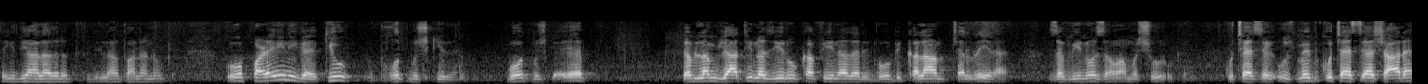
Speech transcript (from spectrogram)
سیدی اعلیٰ حضرت رضی اللہ تعالیٰ عنہ کے۔ وہ پڑھے ہی نہیں گئے۔ کیوں؟ بہت مشکل ہے۔ بہت مشکل۔ ہے جب لم یاتی نظیر کفی نظر وہ بھی کلام چل رہی رہا ہے۔ زمین و زماں مشہور ہو گئے۔ کچھ ایسے اس میں بھی کچھ ایسے اشعار ہیں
